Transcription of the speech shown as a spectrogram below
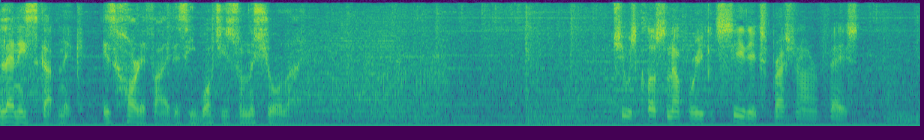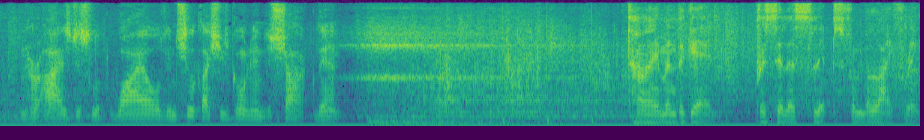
Lenny Skutnik is horrified as he watches from the shoreline. She was close enough where you could see the expression on her face. And her eyes just looked wild, and she looked like she was going into shock then. Time and again, Priscilla slips from the life ring.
